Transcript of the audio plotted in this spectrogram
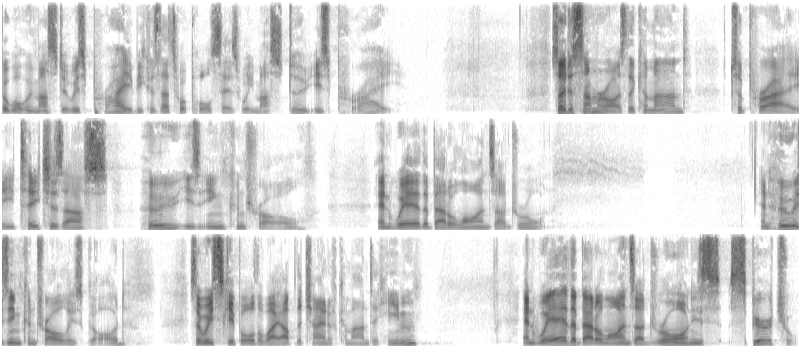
But what we must do is pray, because that's what Paul says we must do, is pray. So to summarize, the command to pray teaches us who is in control and where the battle lines are drawn. And who is in control is God. So we skip all the way up the chain of command to Him. And where the battle lines are drawn is spiritual,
